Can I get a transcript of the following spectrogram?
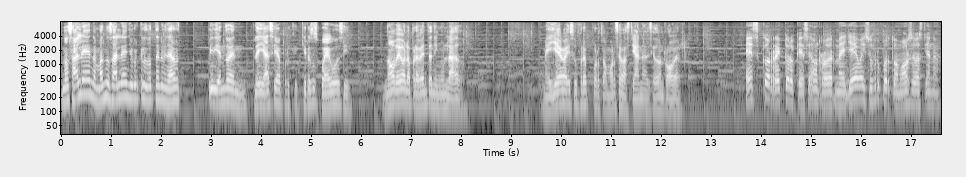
no salen, nomás no salen. Yo creo que los voy a terminar pidiendo en Play Asia porque quiero esos juegos y no veo la preventa en ningún lado. Me lleva y sufre por tu amor, Sebastiana, decía Don Robert. Es correcto lo que decía Don Robert. Me lleva y sufro por tu amor, Sebastiana.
